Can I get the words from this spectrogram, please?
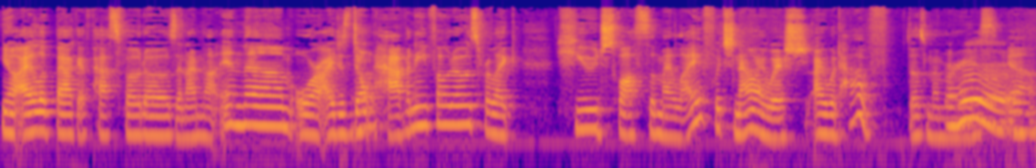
you know, I look back at past photos and I'm not in them, or I just don't have any photos for like huge swaths of my life, which now I wish I would have those memories. Yeah.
